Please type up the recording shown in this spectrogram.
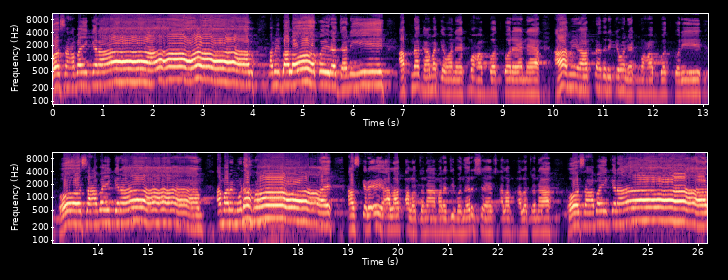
ও সাহাবাই কেরাম আমি ভালো কইরা জানি, আপনাকে আমাকে অনেক মহাব্বত করেন, আমি আপনাদেরকে অনেক মহাব্বত করি। ও সাহাবাই কেরাম, আমার মনে হয় আজকের এই আলাপ আলোচনা আমার জীবনের শেষ আলাপ আলোচনা। ও সাহাবাই কেরাম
